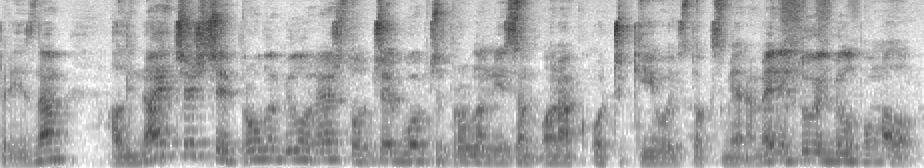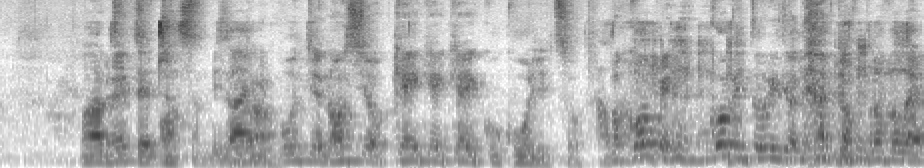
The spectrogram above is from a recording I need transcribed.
priznam, ali najčešće je problem bilo nešto od čega uopće problem nisam onako očekivao iz tog smjera. Meni je to uvijek bilo pomalo, onako zatečen sam bio. Zadnji put je nosio KKK kukuljicu. Pa ko bi, ko bi tu vidio nekakav problem?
